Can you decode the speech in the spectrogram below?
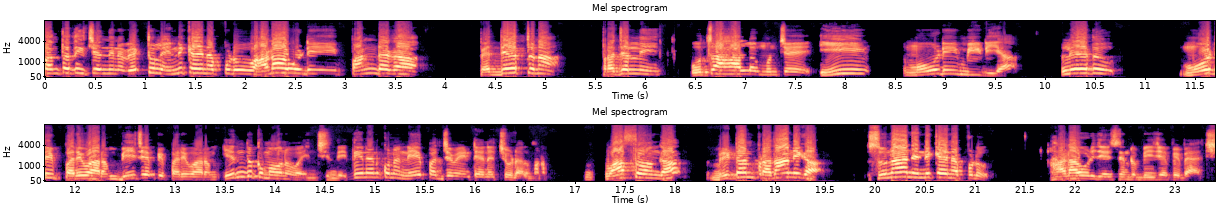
సంతతికి చెందిన వ్యక్తులు ఎన్నికైనప్పుడు హడావుడి పండగ పెద్ద ఎత్తున ప్రజల్ని ఉత్సాహాల్లో ముంచే ఈ మోడీ మీడియా లేదు. మోడీ పరివారం బీజేపీ పరివారం ఎందుకు మౌనం వహించింది? దీని అనుకున్న నేపథ్యం ఏంటి అనేది చూడాలి మనం. వాస్తవంగా బ్రిటన్ ప్రధానిగా సునాన్ ఎన్నికైనప్పుడు హడావుడి చేసిండ్రు బీజేపీ బ్యాచ్.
